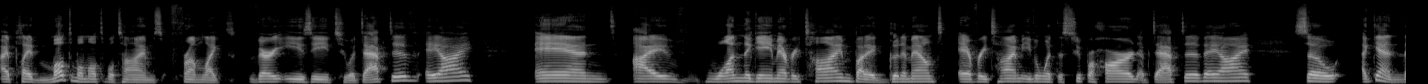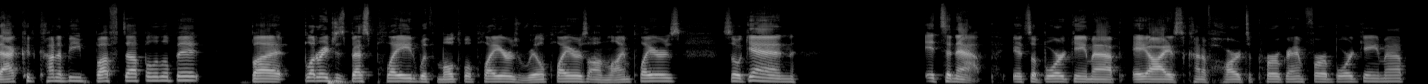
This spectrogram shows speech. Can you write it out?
I played multiple, multiple times from like very easy to adaptive AI. And I've won the game every time, but a good amount every time, even with the super hard adaptive AI. So again, that could kind of be buffed up a little bit. But Blood Rage is best played with multiple players, real players, online players. So again, it's an app. It's a board game app. AI is kind of hard to program for a board game app.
